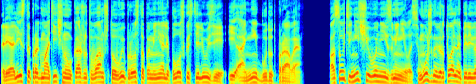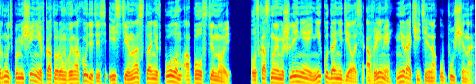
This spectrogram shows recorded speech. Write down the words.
Реалисты прагматично укажут вам, что вы просто поменяли плоскость иллюзии, и они будут правы. По сути, ничего не изменилось. Можно виртуально перевернуть помещение, в котором вы находитесь, и стена станет полом, а пол стеной. Плоскостное мышление никуда не делось, а время нерочительно упущено.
